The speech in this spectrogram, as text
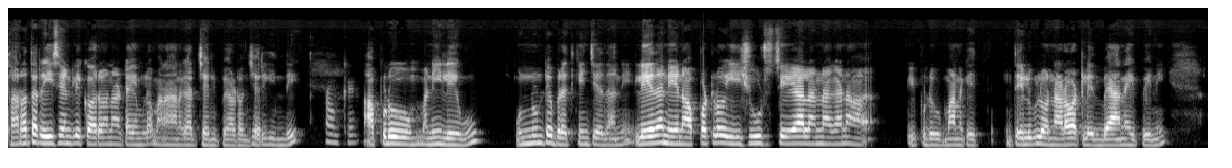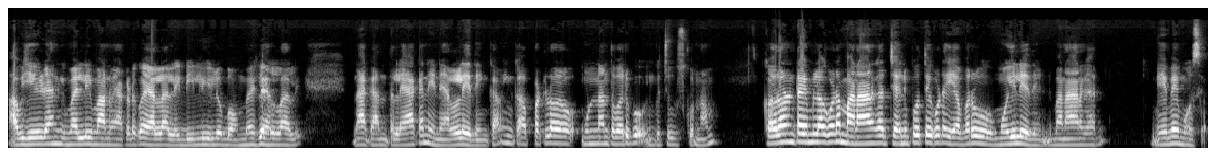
తర్వాత రీసెంట్లీ కరోనా టైంలో మా నాన్నగారు చనిపోవడం జరిగింది. అప్పుడు మనీ లేవు. ఉండుంటే బ్రతికించేదాన్ని. లేదా నేను అప్పట్లో ఈ షూట్స్ చేయాలన్నా కానీ ఇప్పుడు మనకి తెలుగులో నడవట్లేదు బ్యాన్ అయిపోయినాయి. అవి చేయడానికి మళ్ళీ మనం ఎక్కడికో వెళ్ళాలి ఢిల్లీలో బొంబాయిలో వెళ్ళాలి. నాకు అంత లేక నేను వెళ్ళలేదు ఇంకా. ఇంకా అప్పట్లో ఉన్నంత వరకు ఇంకా చూసుకున్నాం. కరోనా టైంలో కూడా మా నాన్నగారు చనిపోతే కూడా ఎవరు మొయ్యలేదండి మా నాన్నగారిని. మేమే మోసాం.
